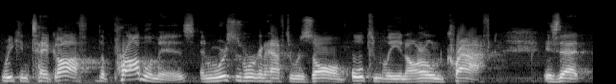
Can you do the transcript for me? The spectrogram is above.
we can take off. The problem is, and this is we're going to have to resolve ultimately in our own craft, is that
